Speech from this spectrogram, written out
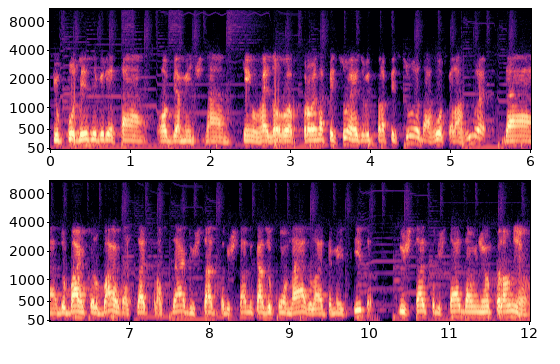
Que o poder deveria estar, obviamente, na quem resolve o problema da pessoa, é resolvido pela pessoa, da rua pela rua, da, do bairro pelo bairro, da cidade pela cidade, do estado pelo estado, no caso do condado, lá também cita, do estado pelo estado, da união pela união.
